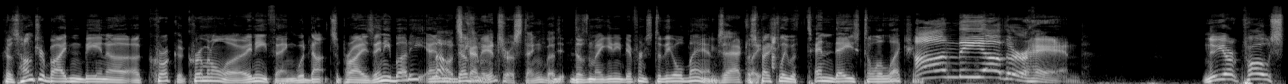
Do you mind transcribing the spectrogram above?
Because Hunter Biden being a, a crook, a criminal, or anything would not surprise anybody. And no, it's kind of interesting, but It doesn't make any difference to the old man. Exactly. Especially with 10 days till election. On the other hand, New York Post,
